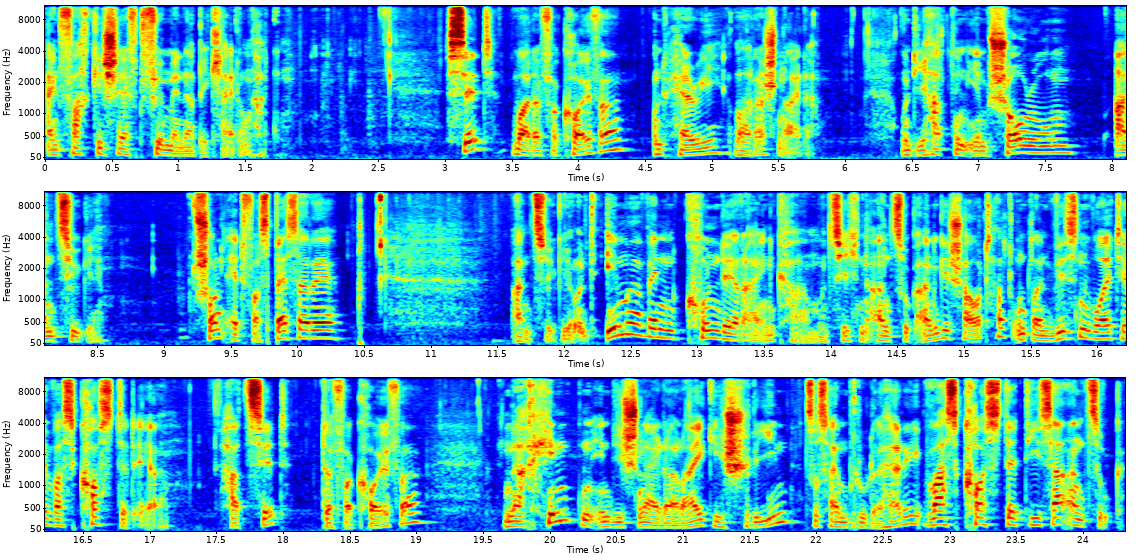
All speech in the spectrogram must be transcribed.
ein Fachgeschäft für Männerbekleidung hatten. Sid war der Verkäufer und Harry war der Schneider. Und die hatten in ihrem Showroom Anzüge. Schon etwas bessere, Anzüge. Und immer wenn ein Kunde reinkam und sich einen Anzug angeschaut hat und dann wissen wollte, was kostet er, hat Sid, der Verkäufer, nach hinten in die Schneiderei geschrien zu seinem Bruder Harry, was kostet dieser Anzug?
